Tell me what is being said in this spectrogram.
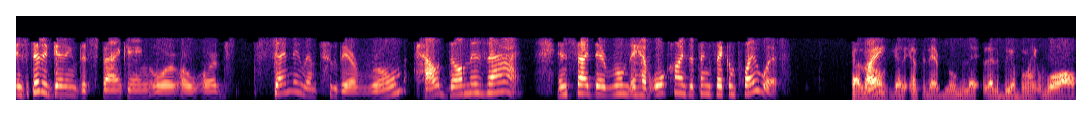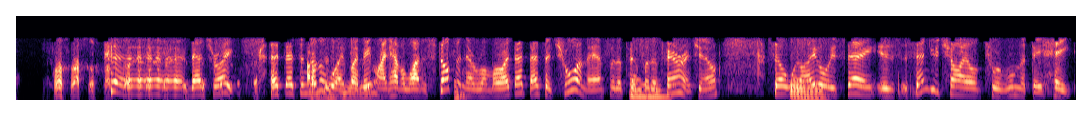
instead of getting the spanking or, or, or sending them to their room, how dumb is that? Inside their room, they have all kinds of things they can play with. Hello. Right? You got to empty that room and let, let it be a blank wall. that's right. That, that's another way. But they might have a lot of stuff in their room. All right, that that's a chore, man, for the pa- for the Mhm. parents, you know. So what I Mhm. always say is send your child to a room that they hate.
